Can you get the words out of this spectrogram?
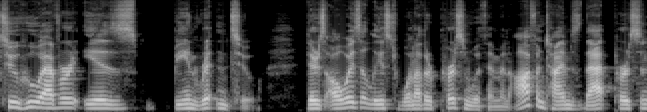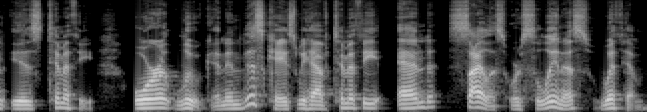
to whoever is being written to. There's always at least one other person with him, and oftentimes that person is Timothy or Luke. And in this case, we have Timothy and Silas or Silvanus with him.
